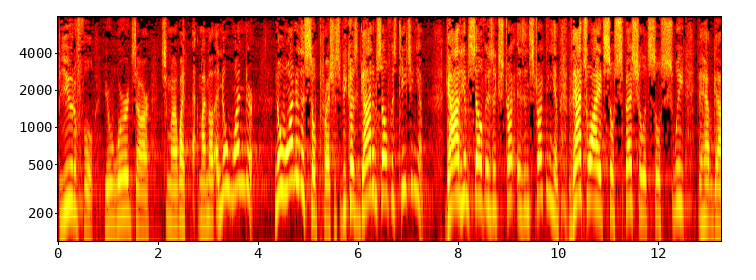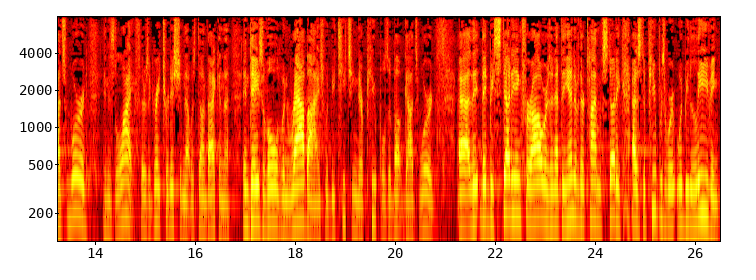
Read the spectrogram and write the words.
beautiful. Your words are to my wife, my mouth. And no wonder. No wonder this is so precious because God Himself is teaching him. God Himself is, is instructing him. That's why it's so special, it's so sweet to have God's Word in his life. There's a great tradition that was done back in the in days of old when rabbis would be teaching their pupils about God's Word. Uh, they, would be studying for hours, and at the end of their time of studying, as the pupils were, would be leaving,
